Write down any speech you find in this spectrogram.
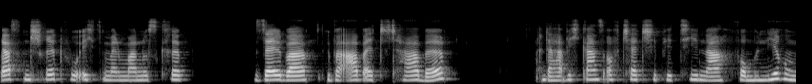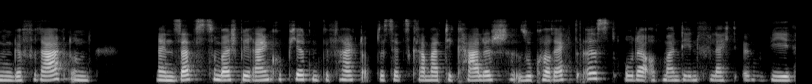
ersten Schritt, wo ich mein Manuskript selber überarbeitet habe. Da habe ich ganz oft ChatGPT nach Formulierungen gefragt und einen Satz zum Beispiel reinkopiert und gefragt, ob das jetzt grammatikalisch so korrekt ist oder ob man den vielleicht irgendwie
